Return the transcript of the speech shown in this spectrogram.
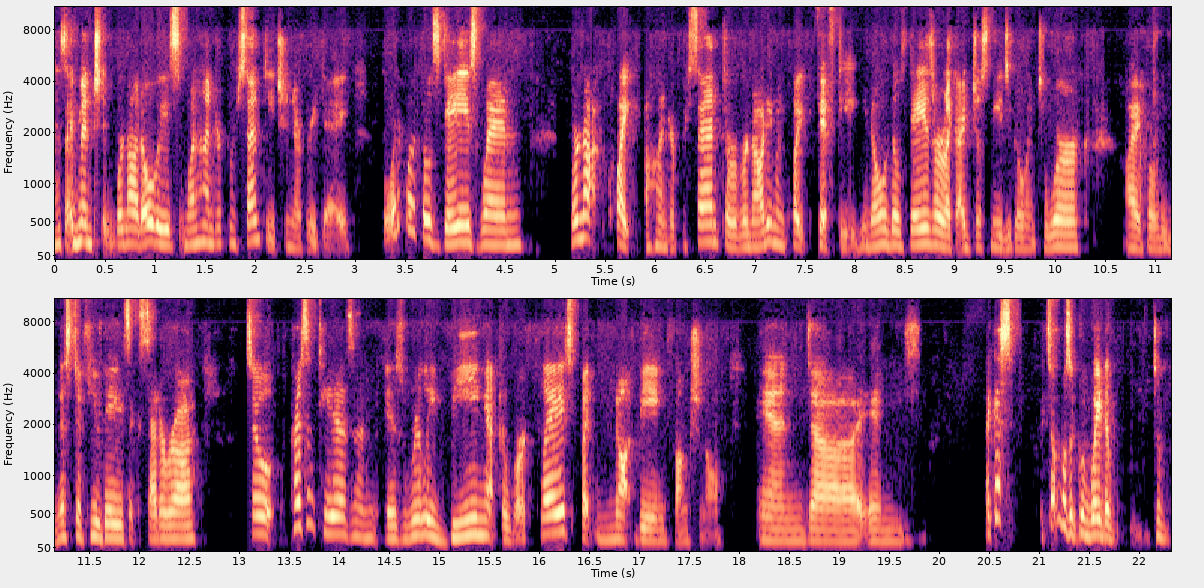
as I mentioned, we're not always 100% each and every day. But what about those days when we're not quite 100% or we're not even quite 50 you know those days are like i just need to go into work. I've already missed a few days etc so presenteeism is really being at the workplace but not being functional. And uh, and i guess it's almost a good way to to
